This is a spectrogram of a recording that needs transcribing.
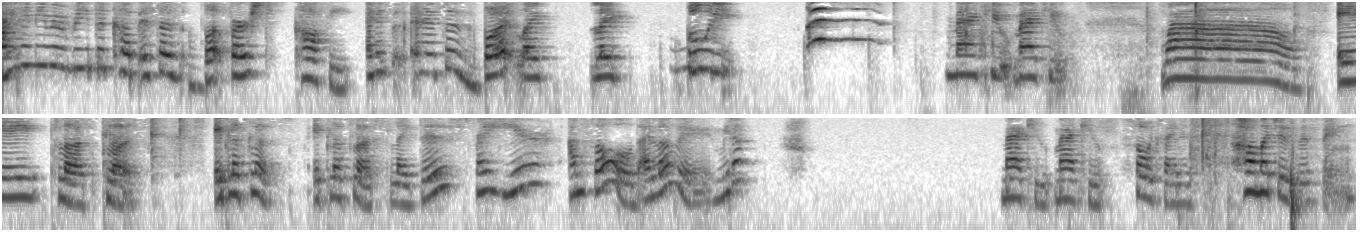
I didn't even read the cup. It says but first coffee. And it's and it says but like like booty. mad cute, mad cute. Wow. A plus plus. A plus plus. A plus plus. Like this right here. I'm sold. I love it. Mira. Mad cute, mad cute. So excited. How much is this thing?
